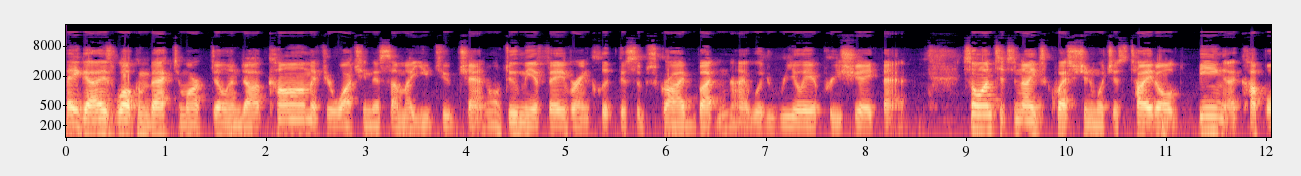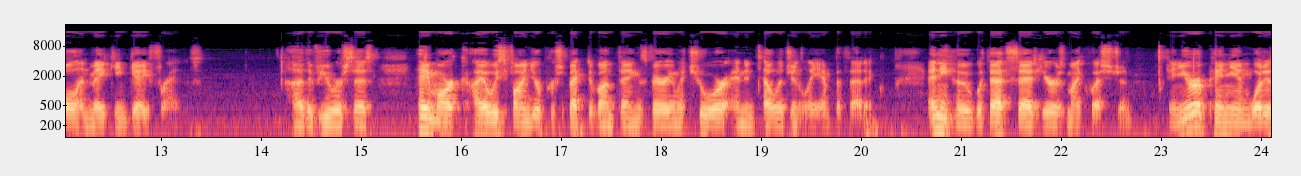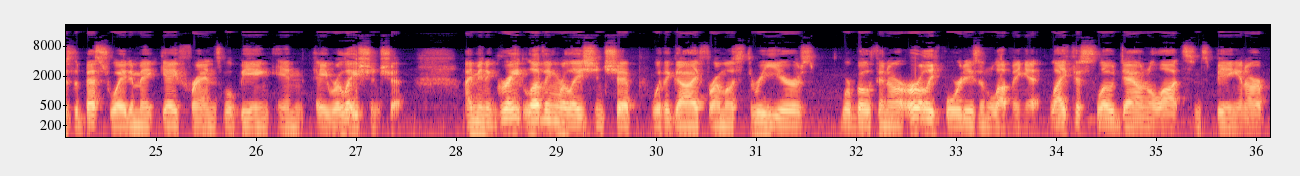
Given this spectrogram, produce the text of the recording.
Hey guys, welcome back to marcdylan.com. If you're watching this on my YouTube channel, do me a favor and click the subscribe button. I would really appreciate that. So on to tonight's question, which is titled, Being a Couple and Making Gay Friends. Uh, the viewer says, Hey Marc, I always find your perspective on things very mature and intelligently empathetic. Anywho, with that said, here is my question. In your opinion, what is the best way to make gay friends while being in a relationship? I'm in a great loving relationship with a guy for almost three years. We're both in our early 40s and loving it. Life has slowed down a lot since being in our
